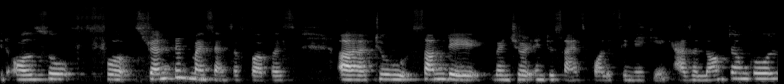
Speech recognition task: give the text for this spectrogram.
It also strengthened my sense of purpose uh, to someday venture into science policy making as a long term goal.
